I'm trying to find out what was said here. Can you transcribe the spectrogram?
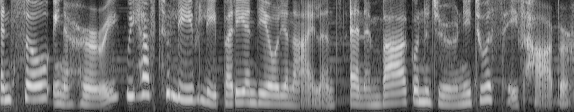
And so, in a hurry, we have to leave Lipari and the Aeolian Islands and embark on a journey to a safe harbor.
